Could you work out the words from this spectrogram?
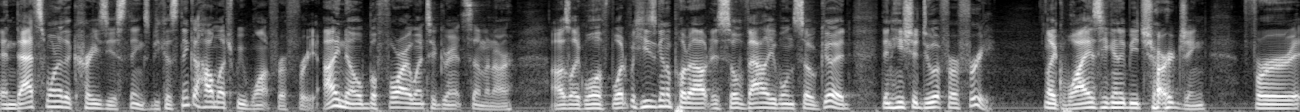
And that's one of the craziest things because think of how much we want for free. I know before I went to Grant's seminar, I was like, well, if what he's going to put out is so valuable and so good, then he should do it for free. Like, why is he going to be charging for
